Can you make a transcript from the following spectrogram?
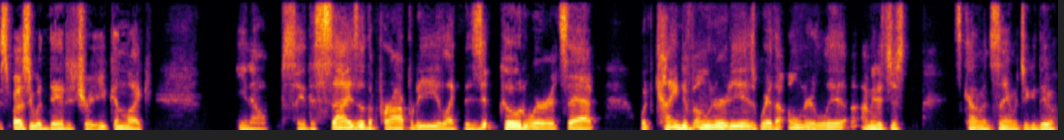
especially with data tree. You can like, you know, say the size of the property, like the zip code where it's at, what kind of owner it is, where the owner live. I mean, it's just, it's kind of insane what you can do.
